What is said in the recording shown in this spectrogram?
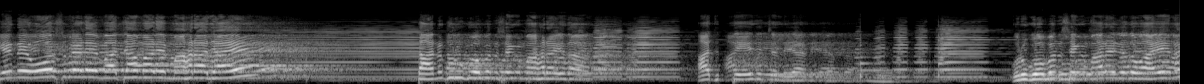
ਕਹਿੰਦੇ ਉਸ ਵੇਲੇ ਵਾਜਾਂ ਵਾਲੇ ਮਹਾਰਾਜ ਆਏ। ਧੰਨ ਗੁਰੂ ਗੋਬਿੰਦ ਸਿੰਘ ਮਹਾਰਾਜ ਦਾ। ਅੱਜ ਤੇਜ ਚੱਲਿਆ ਨਹੀਂ ਜਾਂਦਾ। ਗੁਰੂ ਗੋਬਿੰਦ ਸਿੰਘ ਮਹਾਰਾਜ ਜਦੋਂ ਆਏ ਨਾ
